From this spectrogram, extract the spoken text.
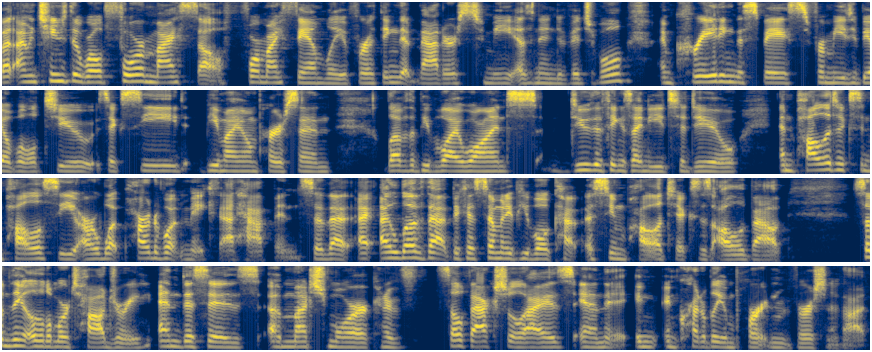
but I'm changing the world for myself, for my family, for a thing that matters to me as an individual. I'm creating the space for me to be able to succeed, be my own person, love the people I want, do the things I need to do. And politics and policy are what part of what make that happen. So that I, I love that because so many people assume politics is all about something a little more tawdry. And this is a much more kind of self actualized and in- incredibly important version of that.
